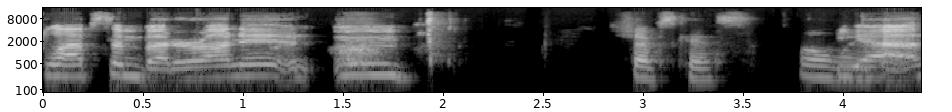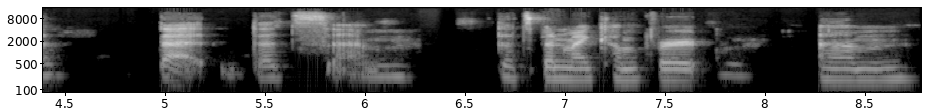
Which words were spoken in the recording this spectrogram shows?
slap some butter on it and mm, Chef's kiss. Oh my yeah God. that that's um that's been my comfort um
